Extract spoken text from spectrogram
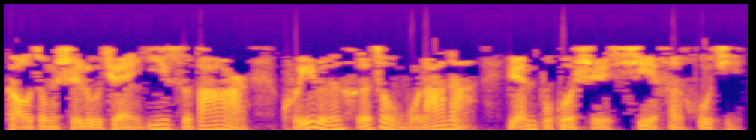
高宗实录卷一四八二，奎伦合奏武拉那，原不过是泄愤护己，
